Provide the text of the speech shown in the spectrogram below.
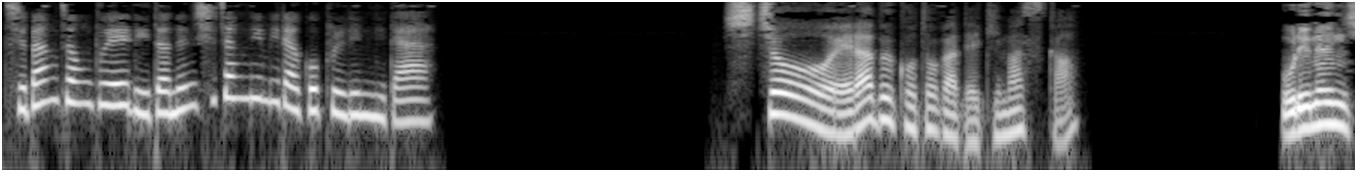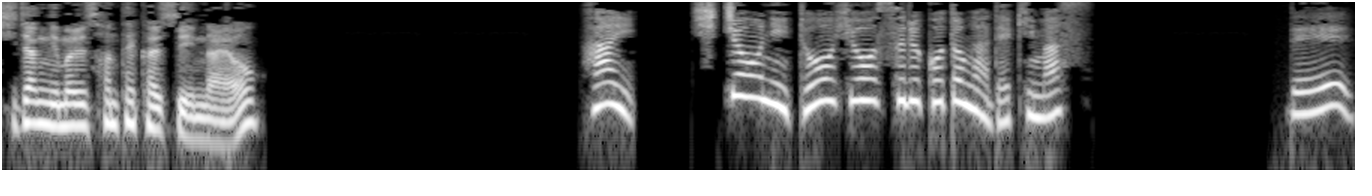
지방정부의 리더는 시장님이라고 불립니다. 市長を選ぶことができますか 우리는 시장님을 선택할 수 있나요? はい。市長に投票することができます。 네,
